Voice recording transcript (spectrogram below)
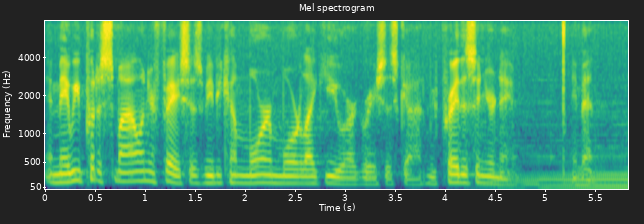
And may we put a smile on your face as we become more and more like you, our gracious God. We pray this in your name. Amen.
